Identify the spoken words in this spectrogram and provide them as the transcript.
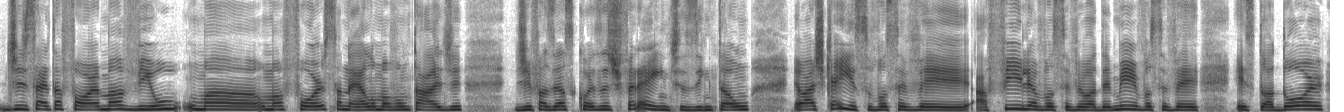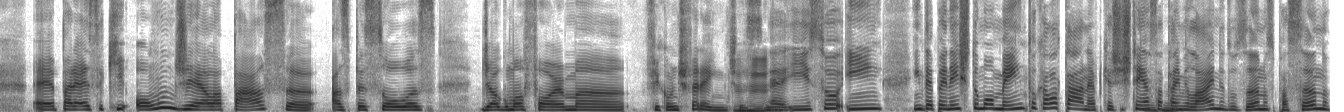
de certa forma viu uma, uma força nela, uma vontade de fazer as coisas diferentes. Então, eu acho que é isso. Você vê a filha, você vê o Ademir, você vê esse doador. É, parece que onde ela passa, as pessoas de alguma forma ficam diferentes. Uhum. É, e isso em, independente do momento que ela tá, né? Porque a gente tem essa Uhum. timeline dos anos passando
